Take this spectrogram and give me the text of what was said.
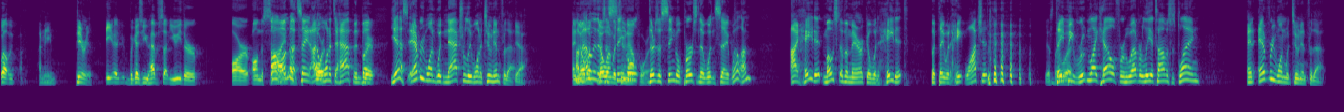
Well, I mean, Period. e- uh, because you have some, you either are on the Oh, side. I'm not of- saying I don't want it to happen, but yes, everyone would naturally want to tune in for that. Yeah, and I mean, no don't one, no there's one a would single, tune out for it. There's a single person that wouldn't say, "Well, I'm, I hate it." Most of America would hate it, but they would hate watch it. Yes, they They'd would. be rooting like hell for whoever Leah Thomas is playing, and everyone would tune in for that.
